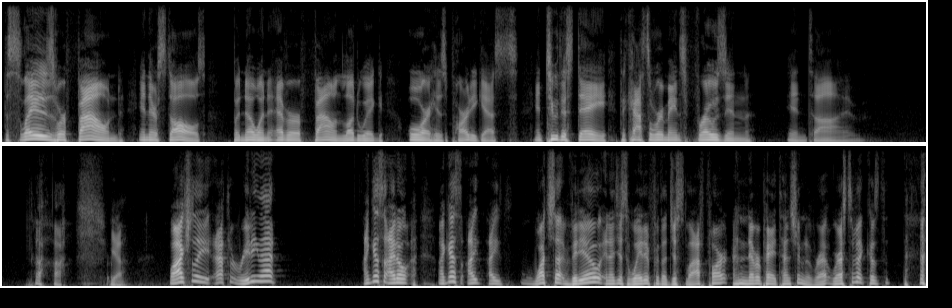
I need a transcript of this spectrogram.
the sleighs were found in their stalls, but no one ever found Ludwig or his party guests. And to this day, the castle remains frozen in time. Yeah. Well, actually, after reading that, I guess I don't. I guess I, I watched that video and I just waited for the just laugh part and never pay attention to the rest of it because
